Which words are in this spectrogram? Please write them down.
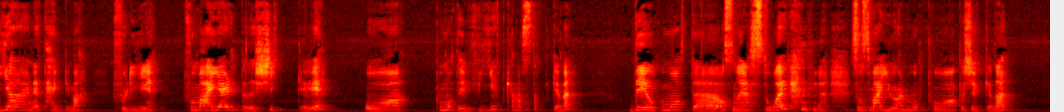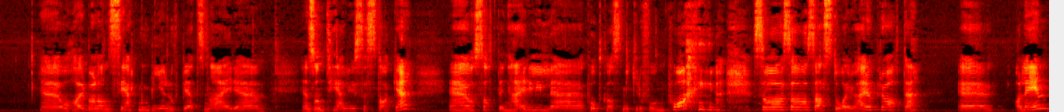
Gjerne tagg meg, fordi for meg hjelper det skikkelig å på en måte vite hvem jeg snakker med. Det er jo på en måte Altså når jeg står, sånn som jeg gjør nå, på, på kjøkkenet, eh, og har balansert mobilen oppi et sånn her, eh, en sånn telysestake, og satt denne lille podkastmikrofonen på. så, så, så, jeg står jo her og prater eh, alene.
